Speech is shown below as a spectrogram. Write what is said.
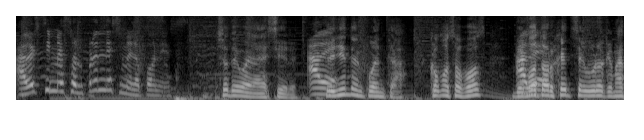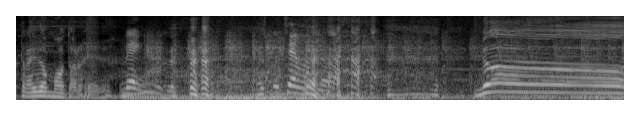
A ver si me sorprende si me lo pones. Yo te voy a decir, A teniendo en cuenta cómo sos vos, de A ver. Motorhead seguro que me has traído Motorhead. Venga, escuchémoslo. ¡No!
